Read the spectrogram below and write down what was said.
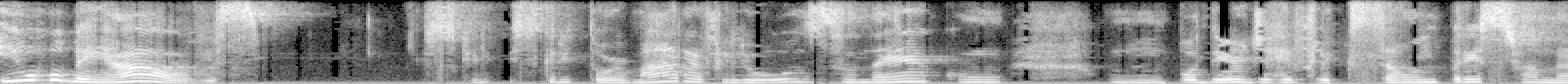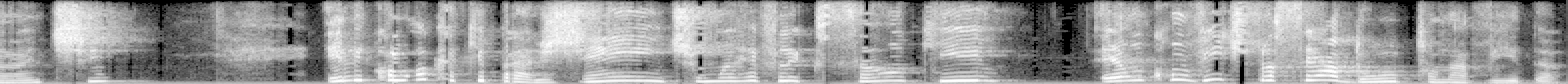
e o Rubem Alves, escritor maravilhoso, né, com um poder de reflexão impressionante, ele coloca aqui para gente uma reflexão que é um convite para ser adulto na vida.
